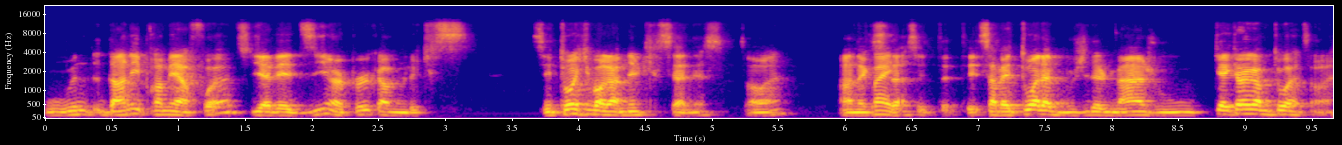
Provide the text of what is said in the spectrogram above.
ou dans les premières fois, tu y avais dit un peu comme le c'est toi qui vas ramener le christianisme, tu vois? En Occident, ça va être toi la bougie de l'image ou quelqu'un comme toi, tu vois?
